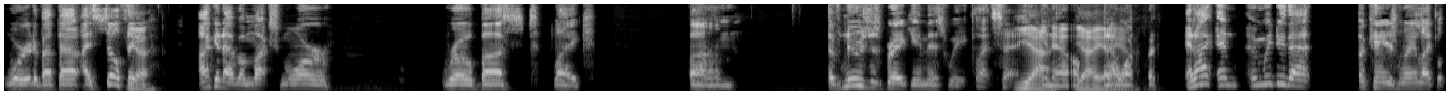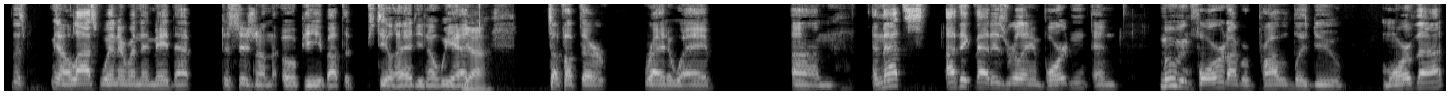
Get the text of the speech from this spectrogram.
worried about that i still think yeah. i could have a much more robust like um if news is breaking this week let's say Yeah. you know Yeah, yeah, and i yeah. want and i and and we do that occasionally like this you know last winter when they made that decision on the op about the steelhead you know we had Yeah. stuff up there right away. Um, and that's, I think that is really important. And moving forward, I would probably do more of that.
